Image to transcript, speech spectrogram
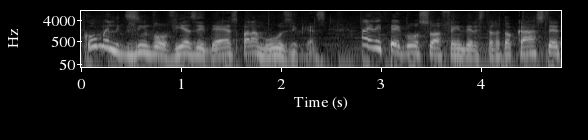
como ele desenvolvia as ideias para músicas. Aí ele pegou sua Fender Stratocaster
